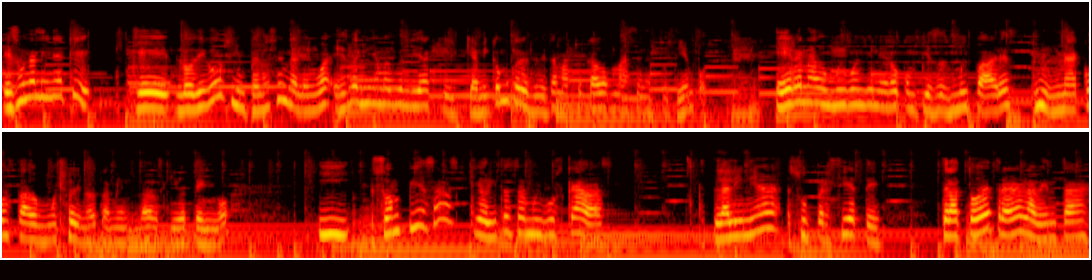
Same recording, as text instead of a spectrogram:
es una línea que, que lo digo sin pelos en la lengua, es la línea más vendida que, que a mí como coleccionista me ha tocado más en estos tiempos. He ganado muy buen dinero con piezas muy padres. Me ha costado mucho dinero también las que yo tengo. Y son piezas que ahorita están muy buscadas. La línea Super 7 trató de traer a la venta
